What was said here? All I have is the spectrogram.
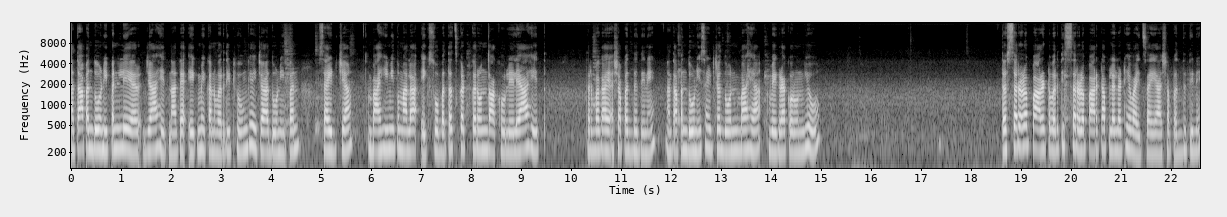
आता आपण दोन्ही पण लेयर ज्या आहेत ना त्या एकमेकांवरती ठेवून घ्यायच्या. दोन्ही पण साईडच्या बाही मी तुम्हाला एक सोबतच कट करून दाखवलेल्या आहेत. तर बघा अशा पद्धतीने आता आपण दोन्ही साईडच्या दोन बाह्या वेगळ्या करून घेऊ. तर सरळ पार्टवरती सरळ पार्ट आपल्याला ठेवायचा आहे अशा पद्धतीने.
